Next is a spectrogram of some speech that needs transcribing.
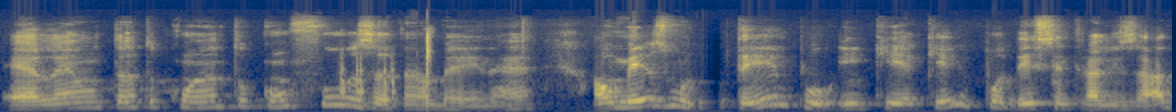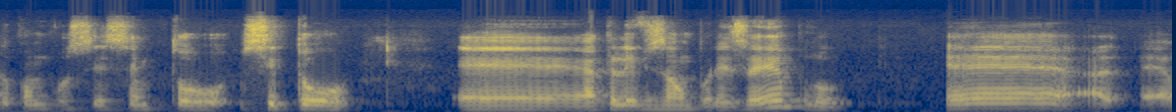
ela é um tanto quanto confusa também, né? Ao mesmo tempo em que aquele poder centralizado, como você sentou, citou, é, a televisão, por exemplo, é, é,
